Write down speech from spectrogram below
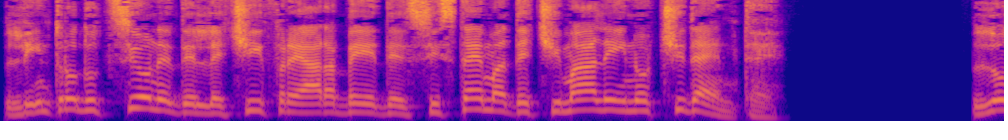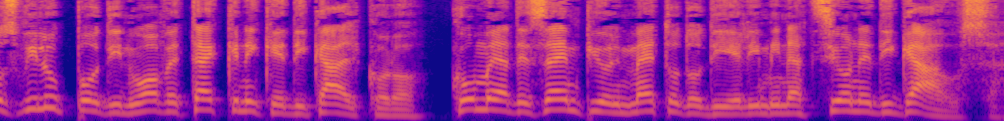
l'introduzione delle cifre arabe e del sistema decimale in Occidente. Lo sviluppo di nuove tecniche di calcolo, come ad esempio il metodo di eliminazione di Gauss.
